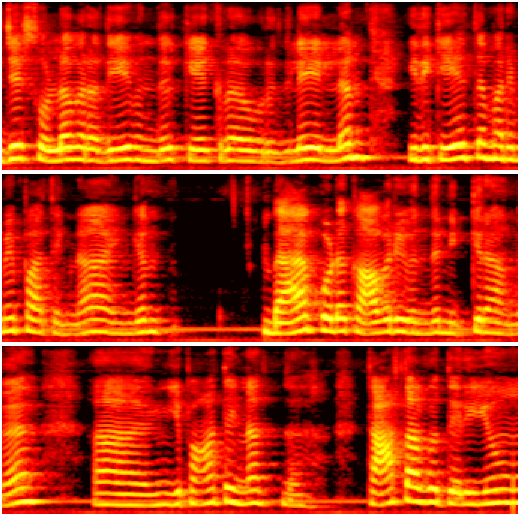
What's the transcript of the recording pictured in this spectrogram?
விஜய் சொல்ல வரதே வந்து கேட்குற ஒரு இதிலே இல்லை. இதுக்கு ஏற்ற மாதிரியுமே பார்த்திங்கன்னா இங்கே பேக்கோட காவேரி வந்து நிற்கிறாங்க இங்கே பார்த்தீங்கன்னா தாத்தாவுக்கு தெரியும்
